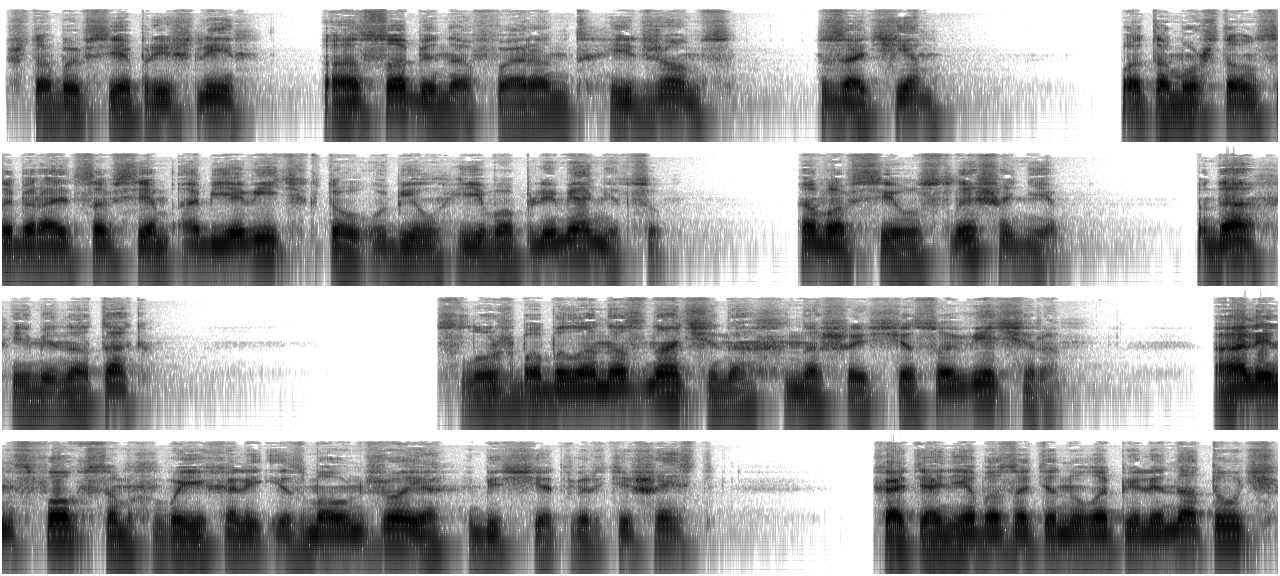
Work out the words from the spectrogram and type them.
Чтобы все пришли, особенно Ферранд и Джонс. Зачем? Потому что он собирается всем объявить, кто убил его племянницу. Во всеуслышание. Да, именно так. Служба была назначена на шесть часов вечера. Алин с Фоксом выехали из Маунт-Джоя без четверти шесть. Хотя небо затянуло пелена туч,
